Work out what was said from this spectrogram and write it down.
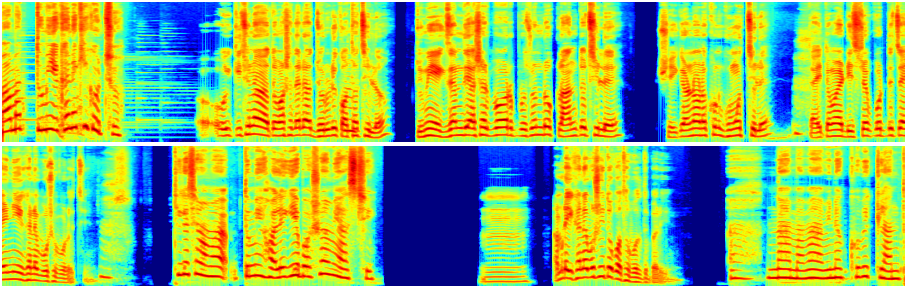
মামা তুমি এখানে কি করছ? ওই কিছু না তোমার সাথে একটা জরুরি কথা ছিল। তুমি এক্সাম দিয়ে আসার পর প্রচণ্ড ক্লান্ত ছিলে সেই কারণে অনেকক্ষণ ঘুমোচ্ছিলে তাই তোমায় ডিস্টার্ব করতে চাইনি এখানে বসে পড়েছি। ঠিক আছে মামা তুমি হলে গিয়ে বসো আমি আসছি। আমরা এখানে বসেই তো কথা বলতে পারি। না মামা আমি না খুবই ক্লান্ত।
